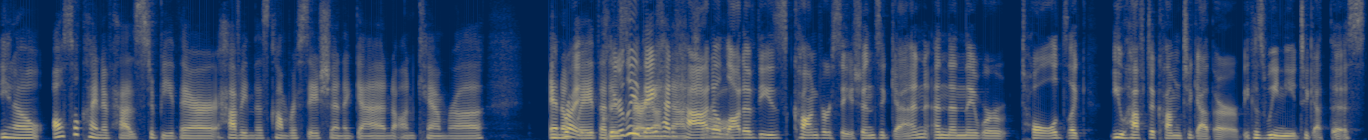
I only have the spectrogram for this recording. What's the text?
you know, also kind of has to be there having this conversation again on camera in a way that clearly they had had a lot of these conversations again, and then they were told like, "You have to come together because we need to get this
